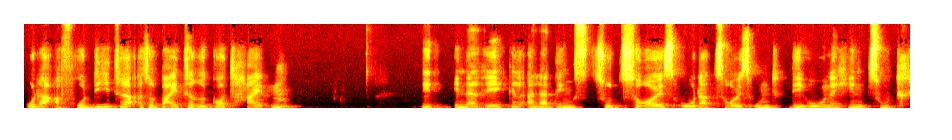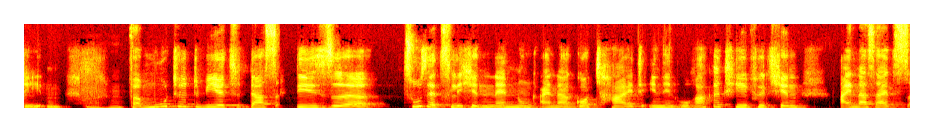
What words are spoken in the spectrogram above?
oder Aphrodite, also weitere Gottheiten die in der Regel allerdings zu Zeus oder Zeus und Dione hinzutreten. Mhm. Vermutet wird, dass diese zusätzliche Nennung einer Gottheit in den Orakeltäfelchen einerseits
